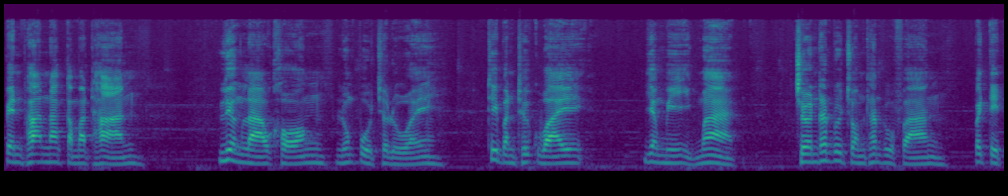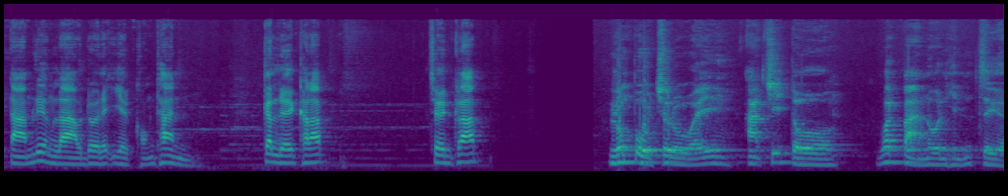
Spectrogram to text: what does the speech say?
เป็นพระนักกรรมฐาน เรื่องราวของหลวงปู่ฉลวย ที่บันทึกไว้ยังมีอีกมาก เชิญท่านผู้ชมท่านผู้ฟังไปติดตามเรื่องราวโดยละเอียดของท่าน กันเลยครับ เชิญครับหลวงปู่ฉลวยอาชิโต วัดป่าโนนหินเสือ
